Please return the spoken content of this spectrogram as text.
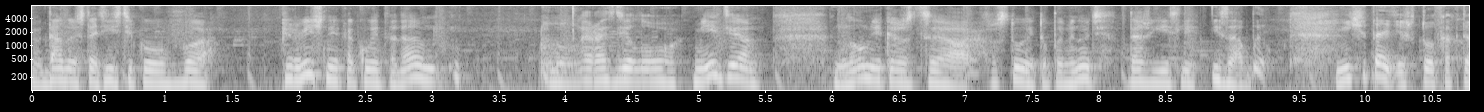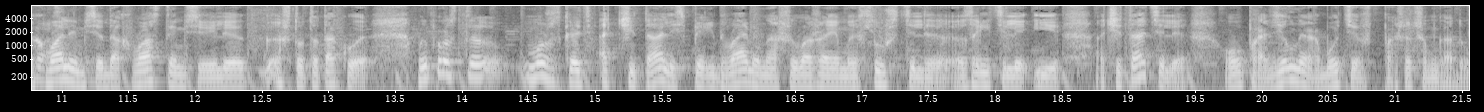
данную статистику в первичный какой-то, да, разделу медиа, но мне кажется, стоит упомянуть, даже если и забыл. Не считайте, что как-то хвалимся, да хвастаемся или что-то такое. Мы просто, можно сказать, отчитались перед вами, наши уважаемые слушатели, зрители и читатели, о проделанной работе в прошедшем году.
